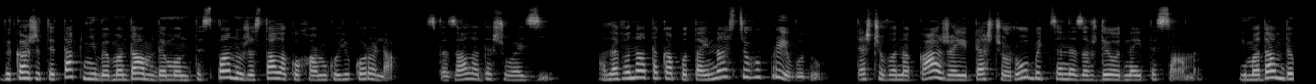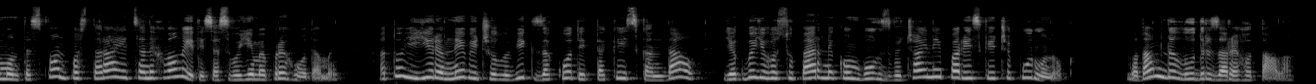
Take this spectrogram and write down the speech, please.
Ви кажете так, ніби мадам де Монтеспан уже стала коханкою короля, сказала де Шуазі. Але вона така потайна з цього приводу. Те, що вона каже, і те, що робить, це не завжди одне й те саме. І мадам де Монтеспан постарається не хвалитися своїми пригодами, а то її ревнивий чоловік закотить такий скандал, якби його суперником був звичайний паризький чепурунок. Мадам де Лудр зареготала.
